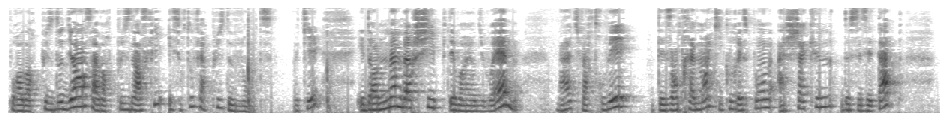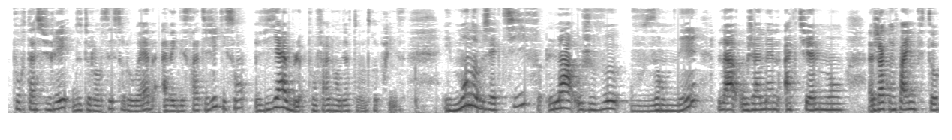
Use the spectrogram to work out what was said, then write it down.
pour avoir plus d'audience, avoir plus d'inscrits et surtout faire plus de ventes. Et dans le membership des Warriors du Web, bah, tu vas retrouver des entraînements qui correspondent à chacune de ces étapes pour t'assurer de te lancer sur le web avec des stratégies qui sont viables pour faire grandir ton entreprise. Et mon objectif, là où je veux vous emmener, là où j'amène actuellement, j'accompagne plutôt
